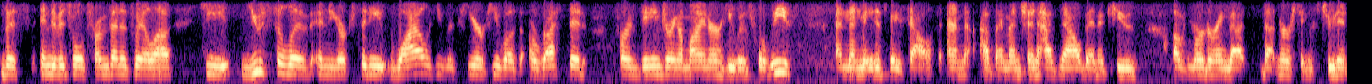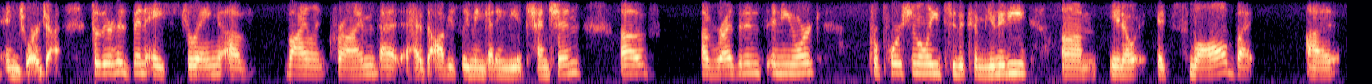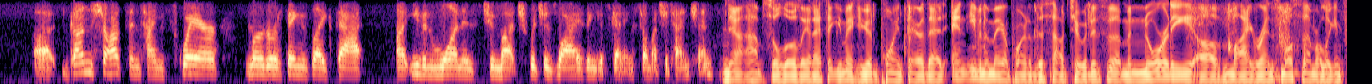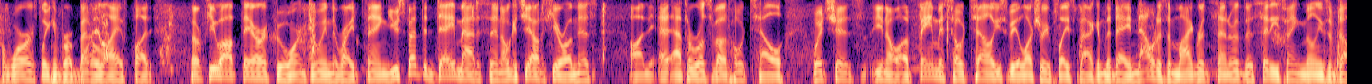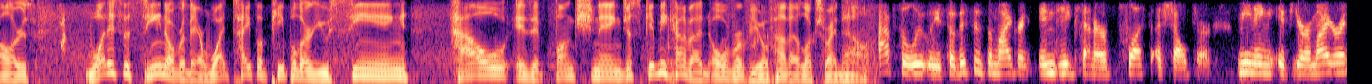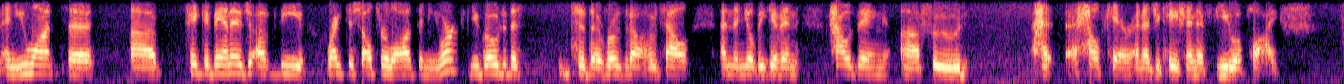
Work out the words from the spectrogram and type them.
this individual is from Venezuela. He used to live in New York City. While he was here, he was arrested for endangering a minor. He was released and then made his way south. And as I mentioned, has now been accused of murdering that, that nursing student in Georgia. So there has been a string of violent crime that has obviously been getting the attention of of residents in New York proportionally to the community. Um, you know, it's small, but uh, uh, gunshots in Times Square, murder, things like that uh, even one is too much, which is why I think it's getting so much attention. Yeah, absolutely. And I think you make a good point there that, and even the mayor pointed this out too, it is the minority of migrants. Most of them are looking for work, looking for a better life, but there are a few out there who aren't doing the right thing. You spent the day, Madison. I'll get you out here on this on at the Roosevelt Hotel, which is, you know, a famous hotel. It used to be a luxury place back in the day. Now it is a migrant center. The city's paying millions of dollars. What is the scene over there? What type of people are you seeing? How is it functioning? Just give me kind of an overview of how that looks right now. Absolutely. So this is the Migrant Intake Center plus a shelter, meaning if you're a migrant and you want to uh, take advantage of the right to shelter laws in New York, you go to this to the Roosevelt Hotel, and then you'll be given housing, uh, food, he- health care, and education if you apply.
